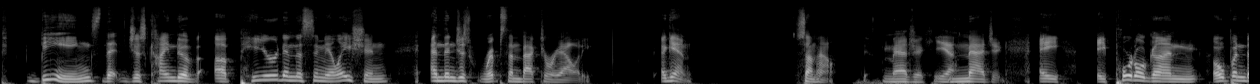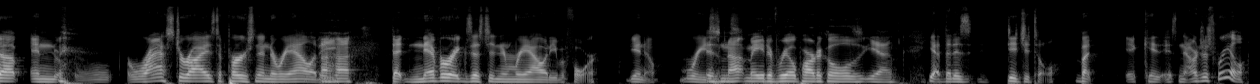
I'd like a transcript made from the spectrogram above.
p- beings that just kind of appeared in the simulation and then just rips them back to reality. Again, somehow Magic. Yeah. magic. A a portal gun opened up and rasterized a person into reality Uh huh. that never existed in reality before. You know, reasons. Is not made of real particles. Yeah. yeah that is digital but it's now just real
